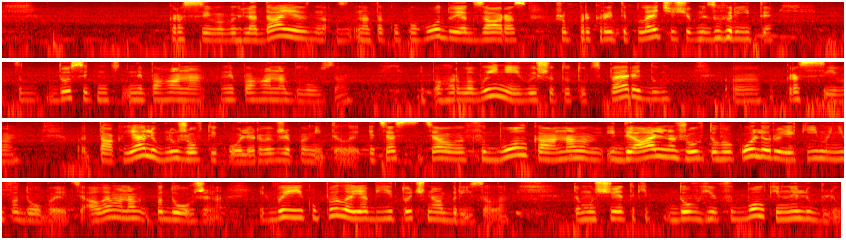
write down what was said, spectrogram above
Красиво виглядає на, на таку погоду, як зараз, щоб прикрити плечі, щоб не згоріти. Це досить непогана, непогана блуза. І по горловині, і вишито тут спереду. Е, красиво. Так, я люблю жовтий колір, ви вже помітили. І ця, ця футболка вона ідеально жовтого кольору, який мені подобається, але вона подовжена. Якби я її купила, я б її точно обрізала. Тому що я такі довгі футболки не люблю.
